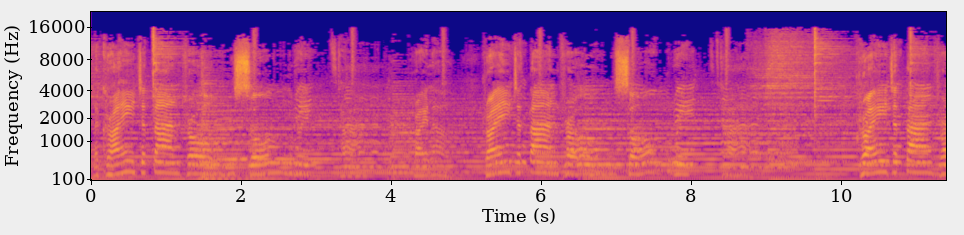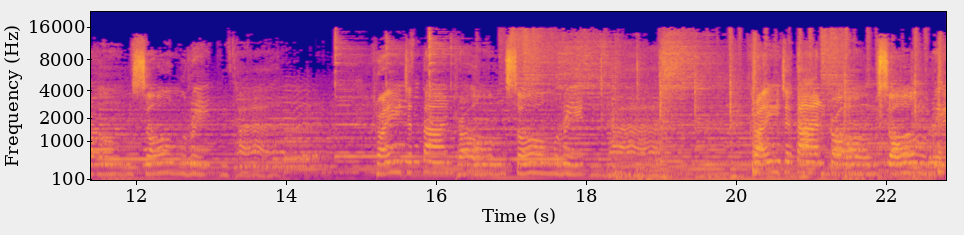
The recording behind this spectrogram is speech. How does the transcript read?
และใครจะต้านพระองค์ทรงฤทธาใครเล่าใครจะต้านพระองค์ทรงฤทธาใครจะต้านพระองค์ทรงฤทธาใครจะต้านพระองค์ทรงฤทธาใครจะต้านพระองค์ทรงฤ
